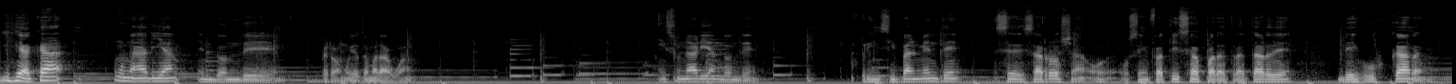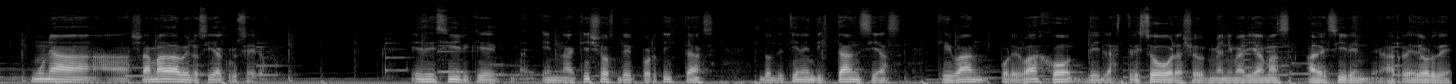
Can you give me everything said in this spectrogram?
Y es acá un área en donde, perdón, voy a tomar agua es un área en donde principalmente se desarrolla o, se enfatiza para tratar de, buscar una llamada velocidad crucero. Es decir, que en aquellos deportistas donde tienen distancias que van por debajo de las 3 horas, yo me animaría más a decir en, alrededor de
